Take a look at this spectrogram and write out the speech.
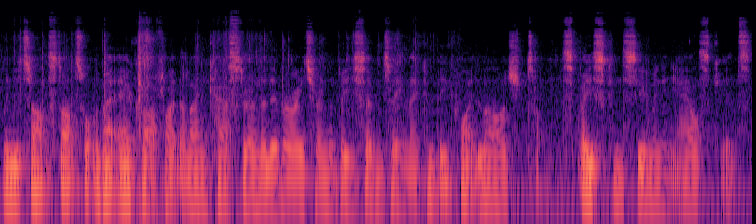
when you start, start talking about aircraft like the Lancaster and the Liberator and the B-17, they can be quite large, space-consuming in your house kits.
